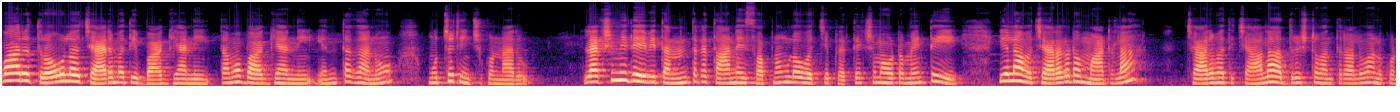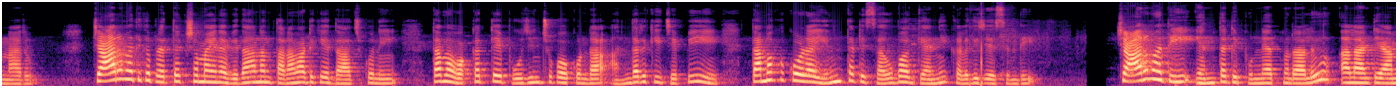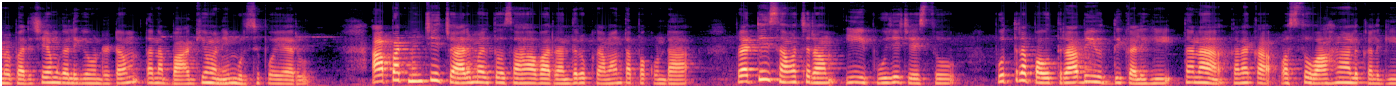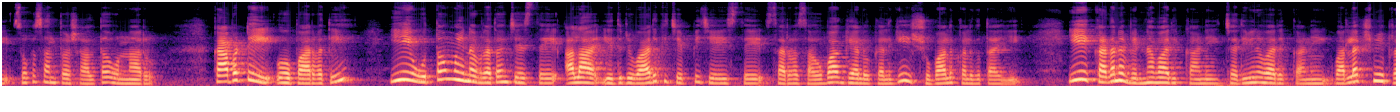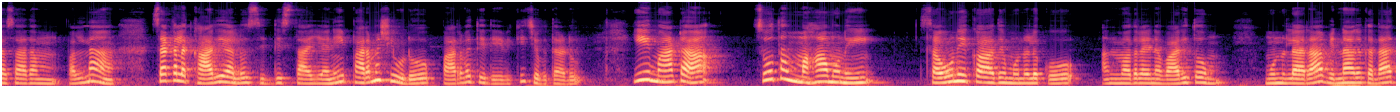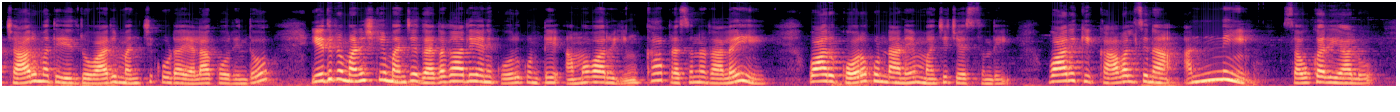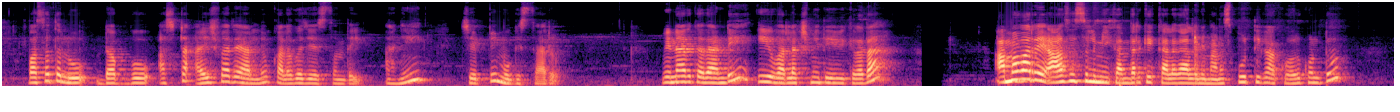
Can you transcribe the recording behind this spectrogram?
వారు త్రోవలో చారుమతి భాగ్యాన్ని తమ భాగ్యాన్ని ఎంతగానో ముచ్చటించుకున్నారు. లక్ష్మీదేవి తనంతట తానే స్వప్నంలో వచ్చి ప్రత్యక్షమవటమేంటి? ఇలా చెరగడం మాటలా? చారుమతి చాలా అదృష్టవంతురాలు అనుకున్నారు. చారుమతికి ప్రత్యక్షమైన విధానం తన వాటికే దాచుకొని తమ ఒక్కతే పూజించుకోకుండా అందరికీ చెప్పి తమకు కూడా ఇంతటి సౌభాగ్యాన్ని కలిగజేసింది. చారుమతి ఎంతటి పుణ్యాత్మరాలు అలాంటి ఆమె పరిచయం కలిగి ఉండటం తన భాగ్యం అని మురిసిపోయారు. అప్పటి నుంచి చారుమతితో సహా వారందరూ క్రమం తప్పకుండా ప్రతి సంవత్సరం ఈ పూజ చేస్తూ పుత్ర పౌత్రాభివృద్ధి కలిగి తన కనుక వస్తు వాహనాలు కలిగి సుఖ సంతోషాలతో ఉన్నారు. కాబట్టి ఓ పార్వతి ఈ ఉత్తమమైన వ్రతం చేస్తే అలా ఎదుటివారికి చెప్పి చేయిస్తే సర్వ సౌభాగ్యాలు కలిగి శుభాలు కలుగుతాయి. ఈ కథను విన్నవారికి కానీ చదివిన వారికి కానీ వరలక్ష్మి ప్రసాదం వలన సకల కార్యాలు సిద్ధిస్తాయి అని పరమశివుడు పార్వతీదేవికి చెబుతాడు. ఈ మాట సూతం మహాముని సౌనికాది మునులకు మొదలైన వారితో మునులారా విన్నారు కదా చారుమతి ఎదురు వారి మంచి కూడా ఎలా కోరిందో? ఎదుటి మనిషికి మంచి గదగాలి అని కోరుకుంటే అమ్మవారు ఇంకా ప్రసన్నరాలై వారు కోరకుండానే మంచి చేస్తుంది. వారికి కావలసిన అన్ని సౌకర్యాలు వసతులు డబ్బు అష్ట ఐశ్వర్యాలను కలుగజేస్తుంది అని చెప్పి ముగిస్తారు. విన్నారు కదా అండి ఈ వరలక్ష్మీదేవి కదా? అమ్మవారి ఆశీస్సులు మీకు అందరికీ కలగాలని మనస్ఫూర్తిగా కోరుకుంటూ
